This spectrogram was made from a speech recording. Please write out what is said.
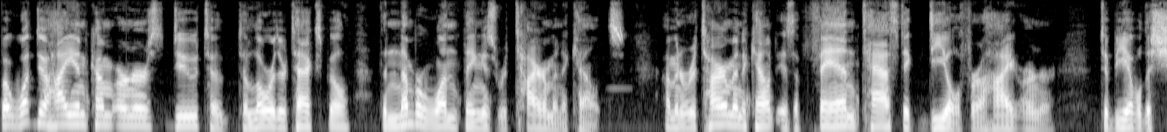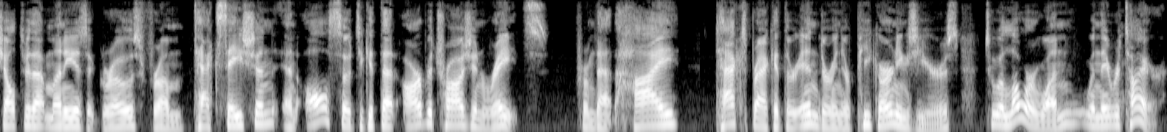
But what do high income earners do to, to lower their tax bill? The number one thing is retirement accounts. I mean, a retirement account is a fantastic deal for a high earner to be able to shelter that money as it grows from taxation and also to get that arbitrage in rates from that high tax bracket they're in during their peak earnings years to a lower one when they retire.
